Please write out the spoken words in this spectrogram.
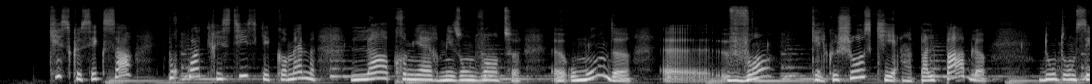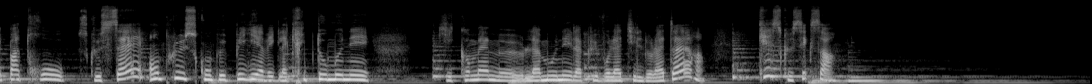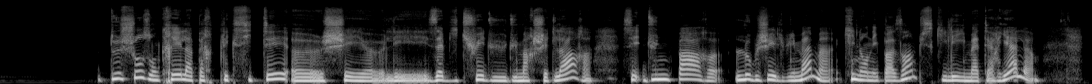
qu'est-ce que c'est que ça? Pourquoi Christie's, qui est quand même la première maison de vente euh, au monde, euh, vend quelque chose qui est impalpable, dont on ne sait pas trop ce que c'est, en plus qu'on peut payer avec la crypto-monnaie, qui est quand même euh, la monnaie la plus volatile de la Terre? Qu'est-ce que c'est que ça? Deux choses ont créé la perplexité euh, chez euh, les habitués du, du marché de l'art. C'est d'une part l'objet lui-même, qui n'en est pas un puisqu'il est immatériel.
